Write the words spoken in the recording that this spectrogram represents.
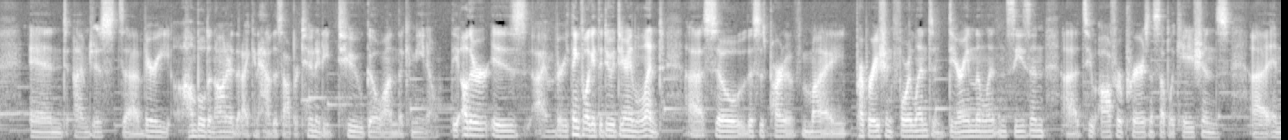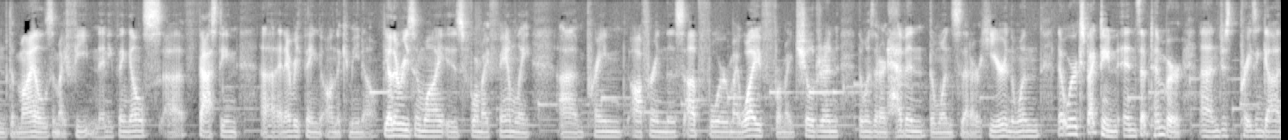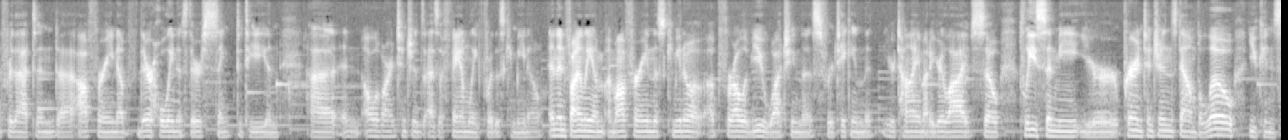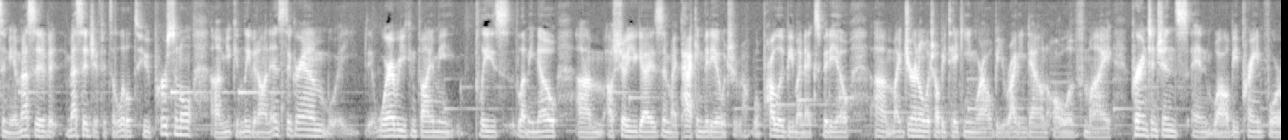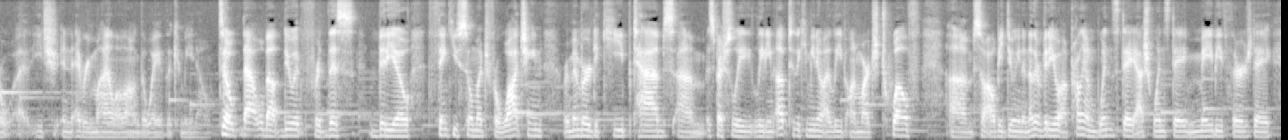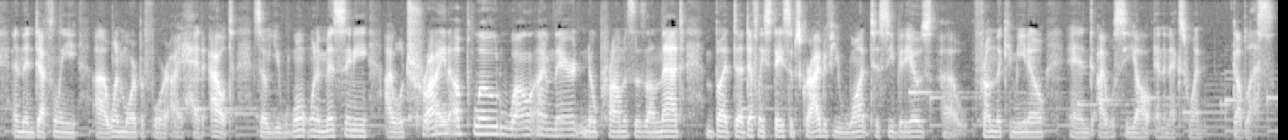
and I'm just uh, very humbled and honored that I can have this opportunity to go on the Camino. The other is I'm very thankful I get to do it during Lent. Uh, so this is part of my preparation for Lent and during the Lenten season uh, to offer prayers and supplications uh, and the miles in my feet and anything else, uh, fasting uh, and everything on the Camino. The other reason why is for my family. I'm praying, offering this up for my wife, for my children, the ones that are in heaven, the ones that are here, and the one that we're expecting in September. And just praising God for that and uh, offering up their holiness, their sanctity, and uh, and all of our intentions as a family for this Camino. And then finally, I'm, I'm offering this Camino up for all of you watching this for taking the, your time out of your lives. So please send me your prayer intentions down below. You can send me a message, message if it's a little too personal. Um, you can leave it on Instagram, wherever you can find me. Please let me know. Um, I'll show you guys in my packing video, which will probably be my next video, um, my journal, which I'll be taking where I'll be writing down all of my prayer intentions and while I'll be praying for uh, each and every mile along the way of the Camino. So that will about do it for this video. Thank you so much for watching. Remember to keep tabs, um, especially leading up to the Camino. I leave on March 12th. Um, so I'll be doing another video on probably on Wednesday, Ash Wednesday, maybe Thursday, and then definitely uh, one more before I head out. So you won't want to miss any. I will try and upload while I'm there. No promises on that, but uh, definitely stay subscribed if you want to see videos uh, from the Camino and I will see y'all in the next one. God bless.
